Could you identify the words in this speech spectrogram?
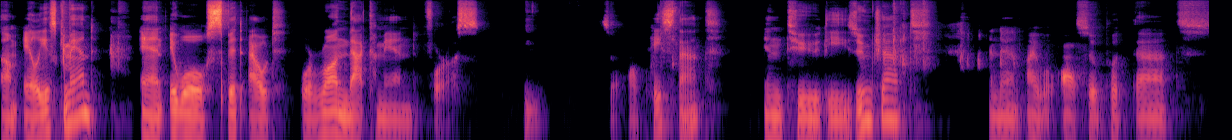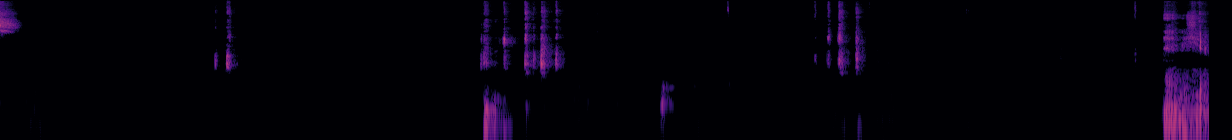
um, alias command, and it will spit out or run that command for us. So I'll paste that into the Zoom chat, and then I will also put that in here.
